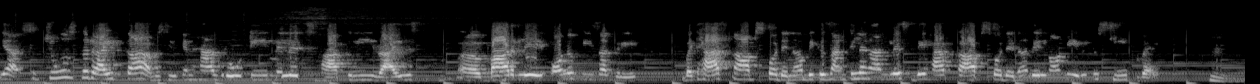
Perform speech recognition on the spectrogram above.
yeah. So choose the right carbs. You can have roti, millets, bhakri, rice, uh, barley. All of these are great. But have carbs for dinner because until and unless they have carbs for dinner, they'll not be able to sleep well. Hmm.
